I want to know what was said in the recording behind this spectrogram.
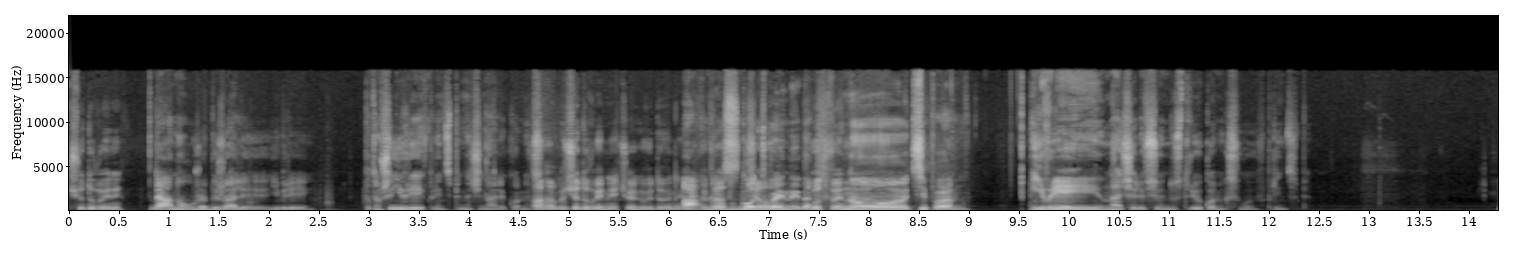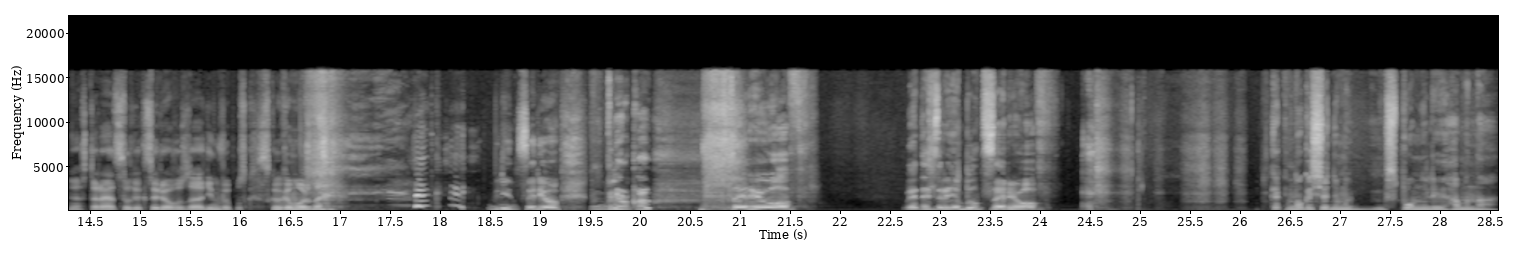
Еще до войны. Да, но уже бежали евреи. Потому что евреи, в принципе, начинали комиксы. А, вообще до войны. Что я говорю до войны? А, ну, в год сначала- войны, да. В год войны, да. Но, типа, евреи начали всю индустрию комиксовую, в принципе. А Вторая отсылка к Цареву за один выпуск. Сколько можно? Блин, Царев. Блин, Царев. В этой стране был Царев. Как много сегодня мы вспомнили гомна.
